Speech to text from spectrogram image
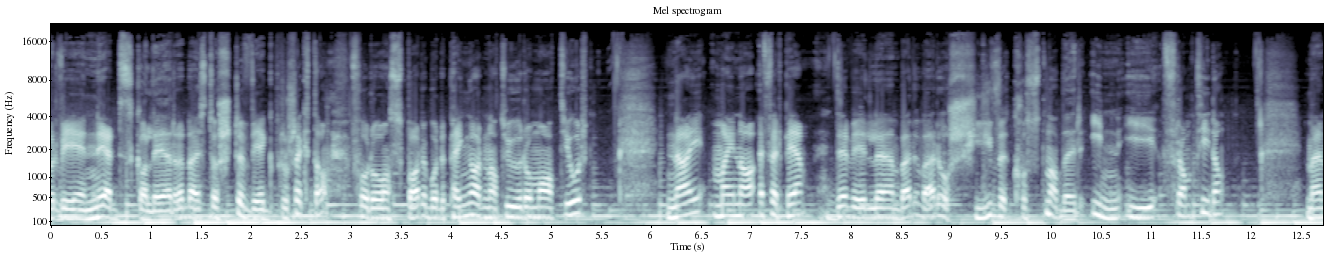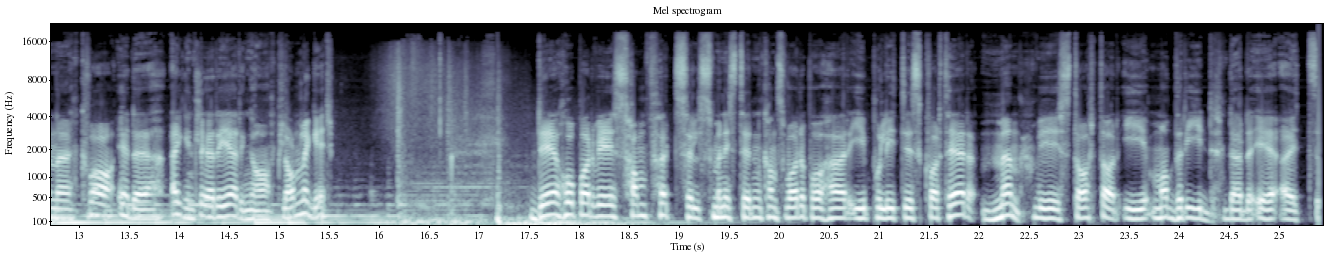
Bør vi nedskalere de største veiprosjektene for å spare både penger, natur og matjord? Nei, mener Frp. Det vil bare være å skyve kostnader inn i framtida. Men hva er det egentlig regjeringa planlegger? Det håper vi samferdselsministeren kan svare på her i Politisk kvarter. Men vi starter i Madrid, der det er et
